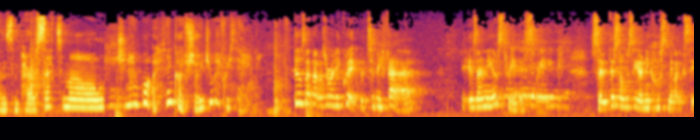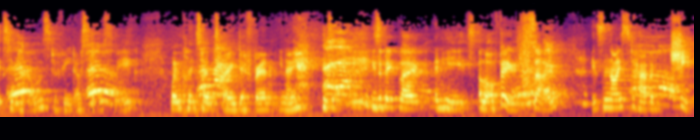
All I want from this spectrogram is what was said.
and some paracetamol. Do you know what? I think I've showed you everything. Feels like that was really quick, but to be fair, it is only us three this week. So this obviously only cost me like 60 pounds to feed us this week. When Clint's home, it's very different. You know, he's a, big bloke and he eats a lot of food. So it's nice to have a cheap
